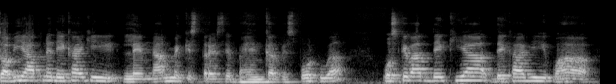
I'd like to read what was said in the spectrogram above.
तो अभी आपने देखा है कि लेबनान में किस तरह से भयंकर विस्फोट हुआ, उसके बाद देखिया, देखा कि वहाँ,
